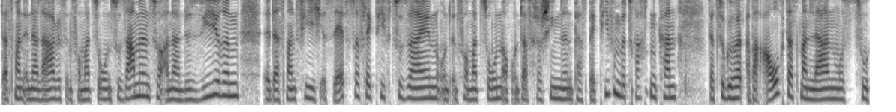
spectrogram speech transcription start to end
dass man in der Lage ist, Informationen zu sammeln, zu analysieren, äh, dass man fähig ist, selbstreflektiv zu sein und Informationen auch unter verschiedenen Perspektiven betrachten kann. Dazu gehört aber auch, dass man lernen muss zu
